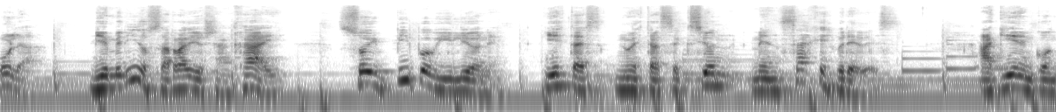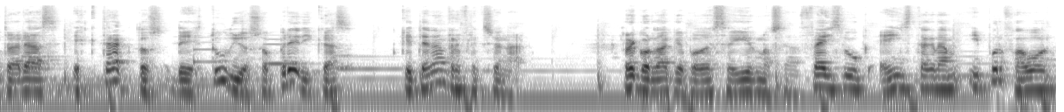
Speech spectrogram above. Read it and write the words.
Hola, bienvenidos a Radio Shanghai. Soy Pipo Biglione y esta es nuestra sección Mensajes Breves. Aquí encontrarás extractos de estudios o prédicas que te harán reflexionar. Recordá que podés seguirnos en Facebook e Instagram y por favor,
